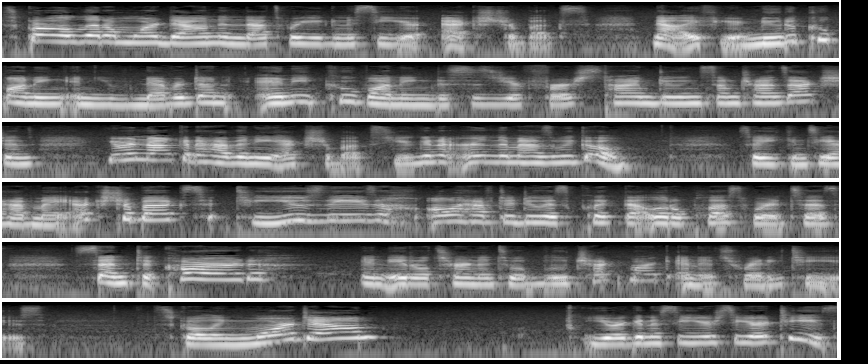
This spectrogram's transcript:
Scroll a little more down and that's where you're going to see your extra bucks. Now, if you're new to couponing and you've never done any couponing, this is your first time doing some transactions, you're not going to have any extra bucks. You're going to earn them as we go. So you can see I have my extra bucks. To use these, all I have to do is click that little plus where it says send to card and it'll turn into a blue check mark and it's ready to use. Scrolling more down, you're going to see your CRTs.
